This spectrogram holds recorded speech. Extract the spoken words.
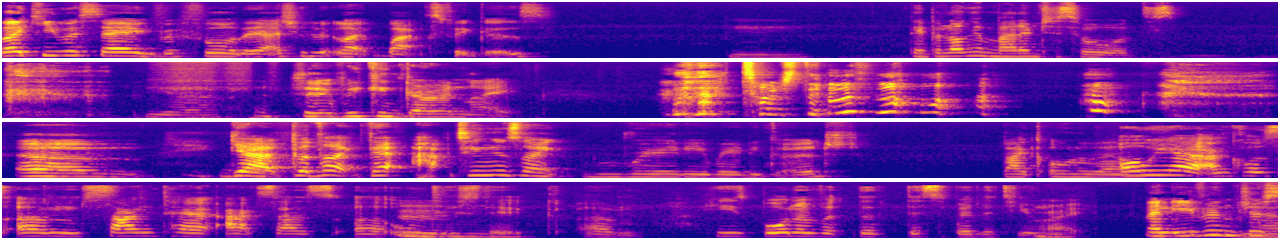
Like you were saying before, they actually look like wax figures. Mm, They belong in Madame Tussauds. yeah. so if we can go and like touch them as well. um. Yeah, but like their acting is like really, really good. Like all of them. Oh yeah, and cause um Sangtae acts as uh, Mm. autistic. Um, he's born with the disability, Mm. right? And even just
